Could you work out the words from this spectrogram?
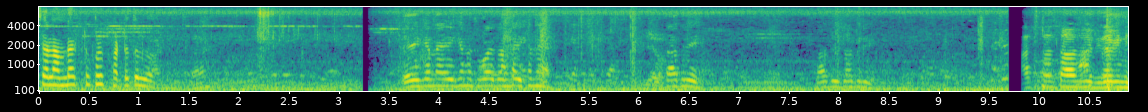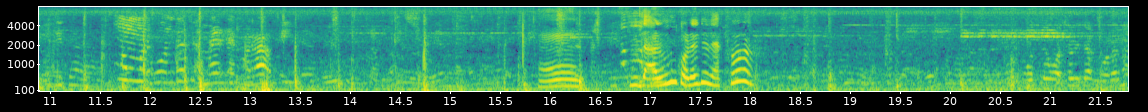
চল আমরা একটু করে ফটো তুলবো। হ্যাঁ? এইখানে এইখানে সবাই দেখা এখানে তাড়াতাড়ি তাড়াতাড়ি তাড়াতাড়ি। আস্তে আস্তে আসবে দিদাকে নিয়ে হ্যাঁ কি দারুণ করেছে দেখো। প্রত্যেক বছর এটা করে না?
